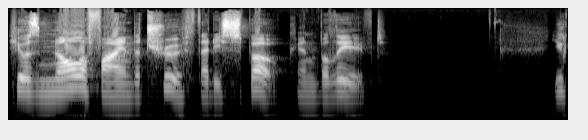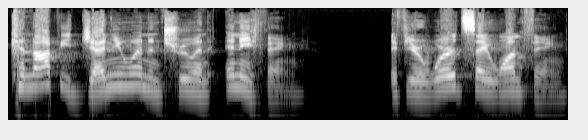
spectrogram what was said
he was nullifying the truth that he spoke and believed. You cannot be genuine and true in anything if your words say one thing,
